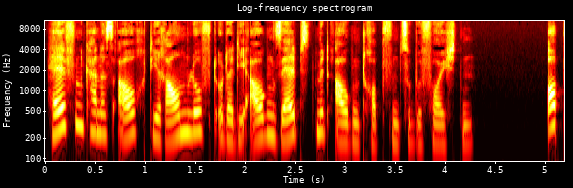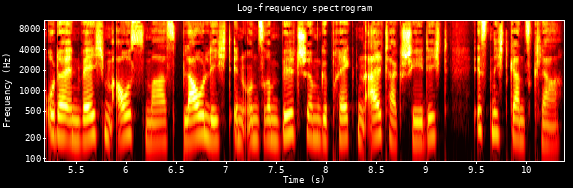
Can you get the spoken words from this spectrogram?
Helfen kann es auch, die Raumluft oder die Augen selbst mit Augentropfen zu befeuchten. Ob oder in welchem Ausmaß Blaulicht in unserem Bildschirm geprägten Alltag schädigt, ist nicht ganz klar.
